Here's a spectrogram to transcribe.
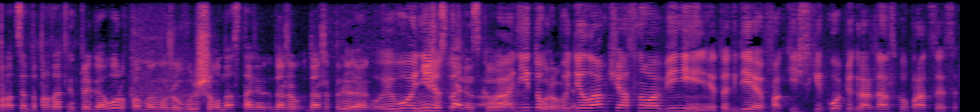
процент оправдательных приговоров, по-моему, уже вышел на Сталин, даже, даже при, э, Его ниже нету. сталинского Они уровня. только по делам частного обвинения. Это где фактически копия гражданского процесса.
